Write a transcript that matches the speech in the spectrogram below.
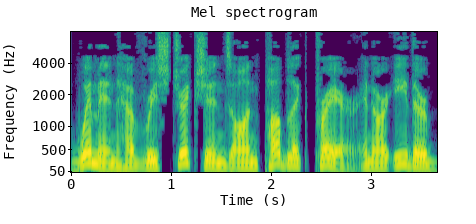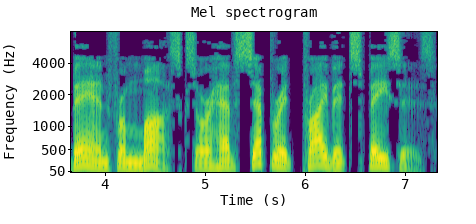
Women have restrictions on public prayer and are either banned from mosques or have separate private spaces.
